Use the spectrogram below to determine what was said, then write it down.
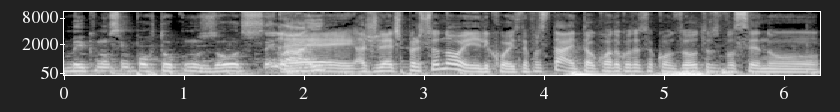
meio que não se importou com os outros, sei lá. E- É, a Juliette pressionou ele com isso. Né? Falou assim, tá, então quando aconteceu com os outros, você não.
